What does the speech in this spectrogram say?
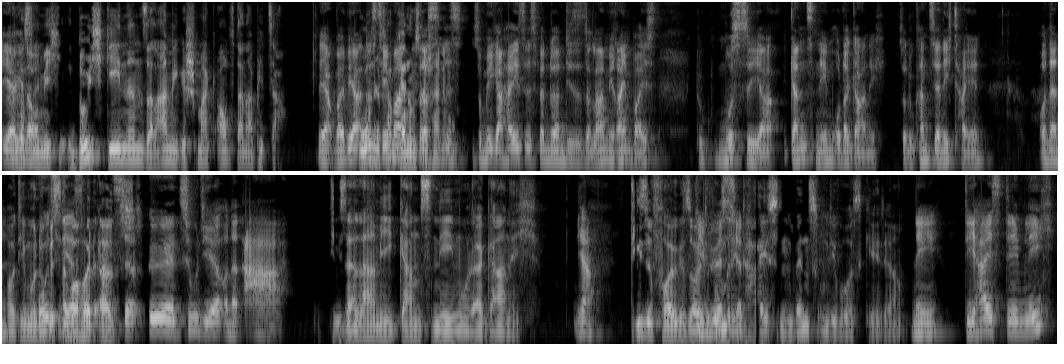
Ja, dann genau. Hast du nämlich durchgehenden Salami-Geschmack auf deiner Pizza. Ja, weil wir hatten das Thema, dass es so mega heiß ist, wenn du dann diese Salami reinbeißt. Du musst sie ja ganz nehmen oder gar nicht. So, du kannst sie ja nicht teilen. Und dann oh, Timo, du bist aber heute als Öl zu dir und dann ah. Die Salami ganz nehmen oder gar nicht. Ja. Diese Folge sollte unbedingt heißen, wenn es um die Wurst geht, ja. Nee, die heißt nämlich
